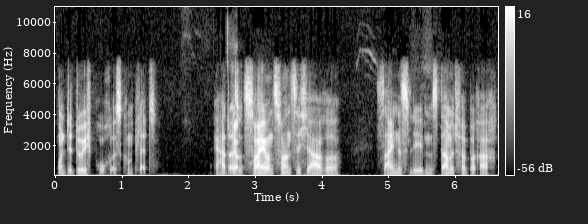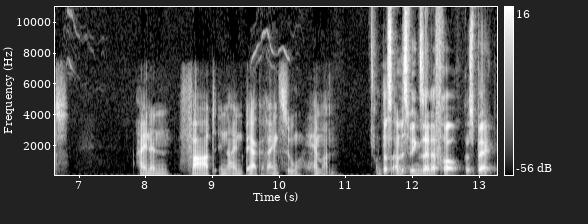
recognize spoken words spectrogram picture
und der Durchbruch ist komplett. Er hat also Ja. 22 Jahre seines Lebens damit verbracht, einen Pfad in einen Berg reinzuhämmern. Und das alles wegen seiner Frau. Respekt.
